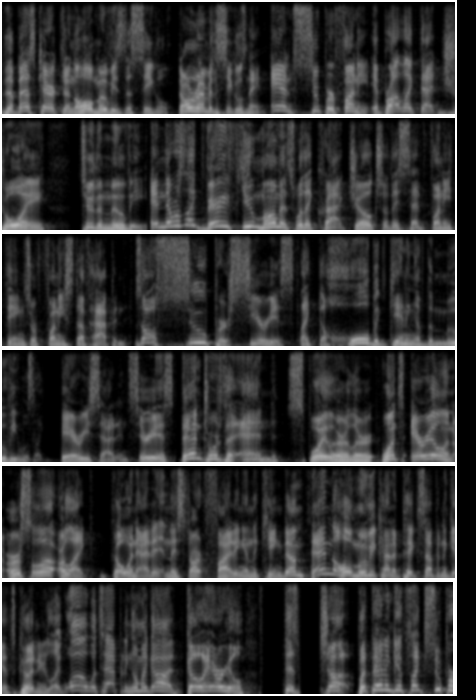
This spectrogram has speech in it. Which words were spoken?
the best character in the whole movie is the seagull. Don't remember the seagull's name. And super funny. It brought like that joy to the movie. And there was like very few moments where they cracked jokes or they said funny things or funny stuff happened. It was all super serious. Like the whole beginning of the movie was like very sad and serious. Then towards the end, spoiler alert, once Ariel and Ursula are like going at it and they start fighting in the kingdom, then the whole movie kind of picks up and it gets good and you're like, whoa, what's happening? Oh my God, go Ariel, F- this bitch up. But then it gets like super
